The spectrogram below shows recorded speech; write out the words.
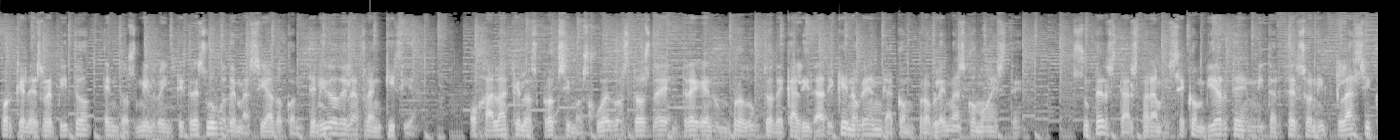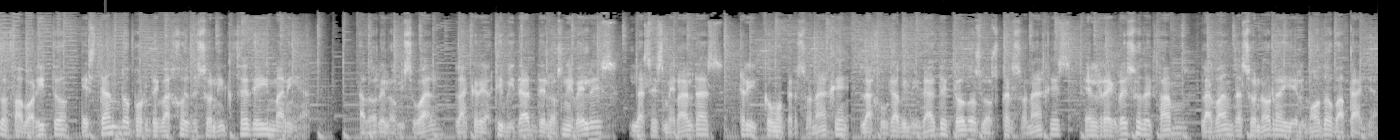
porque les repito, en 2023 hubo demasiado contenido de la franquicia. Ojalá que los próximos juegos 2D entreguen un producto de calidad y que no venga con problemas como este. Superstars para mí se convierte en mi tercer Sonic clásico favorito, estando por debajo de Sonic CD y Mania. Adore lo visual, la creatividad de los niveles, las esmeraldas, Trick como personaje, la jugabilidad de todos los personajes, el regreso de Fam, la banda sonora y el modo batalla.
